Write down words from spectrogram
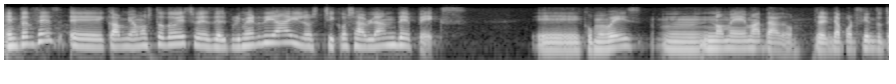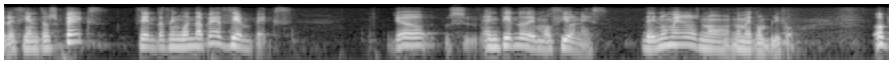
Entonces, eh, cambiamos todo eso desde el primer día y los chicos hablan de PECs. Eh, como veis, mm, no me he matado. 30% 300 PECs, 150 PECs, 100 PECs. Yo entiendo de emociones, de números no, no me complico. Ok,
